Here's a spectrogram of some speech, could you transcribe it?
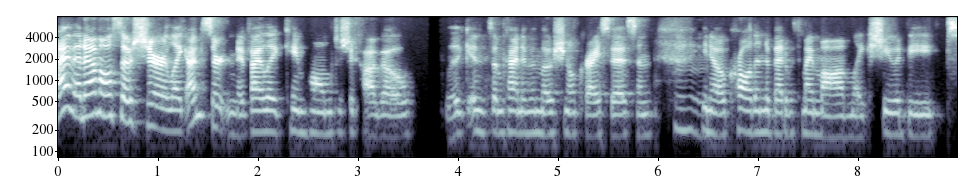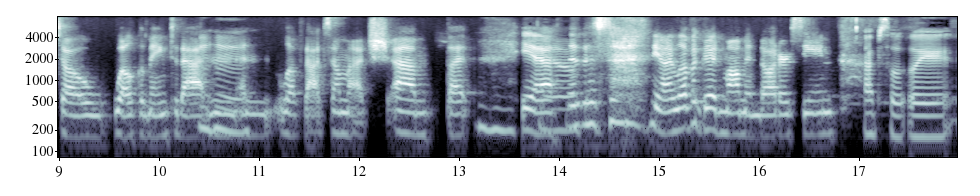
I'm, and I'm also sure, like, I'm certain if I like came home to Chicago, like in some kind of emotional crisis and, Mhm. you know, crawled into bed with my mom, like she would be so welcoming to that Mhm. and, and love that so much. Um, but Mm-hmm. yeah, Yeah. this, yeah, I love a good mom and daughter scene. absolutely.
